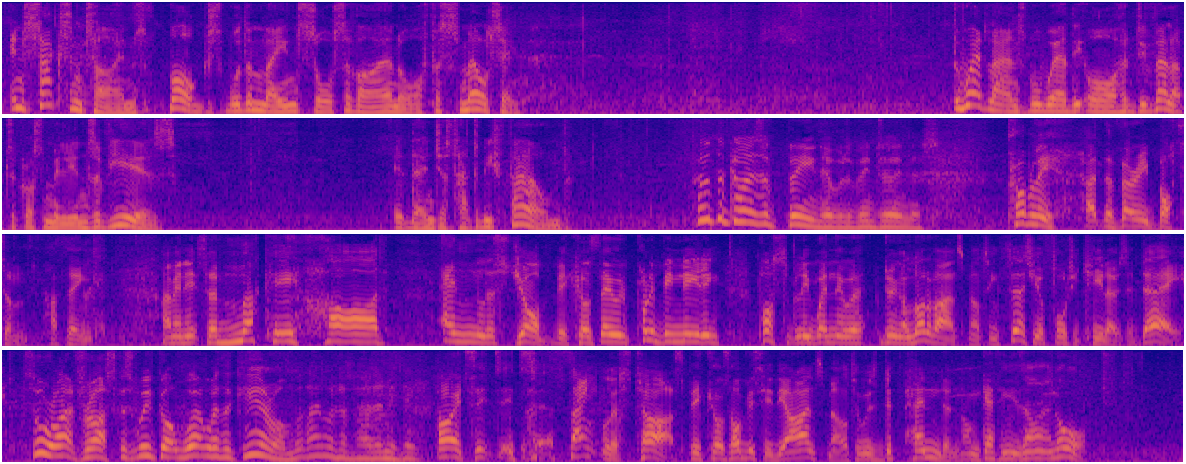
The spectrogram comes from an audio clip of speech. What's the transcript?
In Saxon times, bogs were the main source of iron ore for smelting. The wetlands were where the ore had developed across millions of years. It then just had to be found. Who the guys have been who would have been doing this? Probably at the very bottom, I think. I mean, it's a mucky, hard, endless job because they would probably be needing, possibly when they were doing a lot of iron smelting, 30 or 40 kilos a day. It's all right for us because we've got wet weather gear on, but they wouldn't have had anything. Oh, it's, it's, it's a thankless task because obviously the iron smelter was dependent on getting his iron ore.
